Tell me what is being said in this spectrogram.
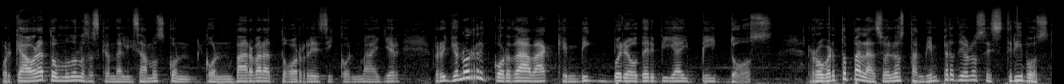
porque ahora todo el mundo nos escandalizamos con, con Bárbara Torres y con Mayer, pero yo no recordaba que en Big Brother VIP 2, Roberto Palazuelos también perdió los estribos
